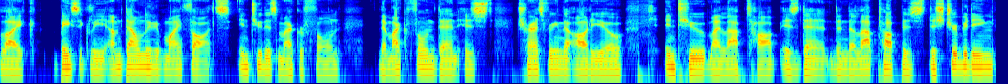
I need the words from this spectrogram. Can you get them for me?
like basically I'm downloading my thoughts into this microphone. The microphone then is transferring the audio into my laptop is then then the laptop is distributing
